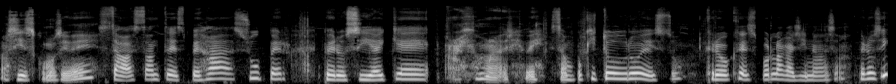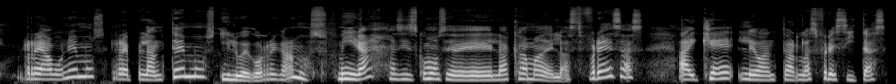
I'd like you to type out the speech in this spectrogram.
Así es como se ve. Está bastante despejada, súper. Pero sí hay que... Ay, madre, ve. Está un poquito duro esto. Creo que es por la gallinaza. Pero sí, reabonemos, replantemos y luego regamos. Mira, así es como se ve la cama de las fresas. Hay que levantar las fresitas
